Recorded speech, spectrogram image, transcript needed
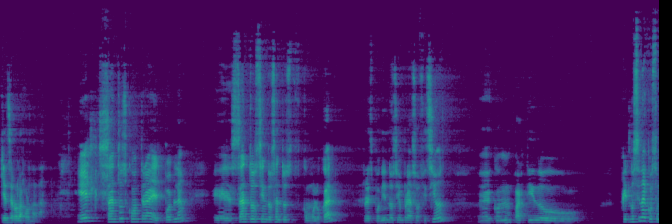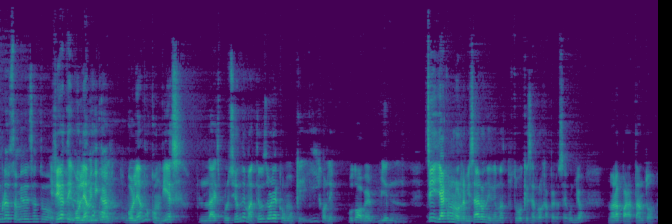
quién cerró la jornada. El Santos contra el Puebla. Eh, Santos siendo Santos como local, respondiendo siempre a su afición, eh, con un partido que nos tienen acostumbrados también en Santos. Y fíjate, goleando con, goleando con 10. La expulsión de Mateus Doria como que, híjole, pudo haber bien... Sí, ya como lo revisaron y demás, pues tuvo que ser roja, pero según yo, no era para tanto.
